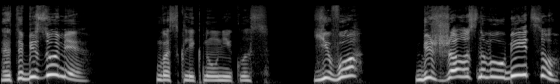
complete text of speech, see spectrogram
«Это безумие!» — воскликнул Никлас. «Его? Безжалостного убийцу?»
